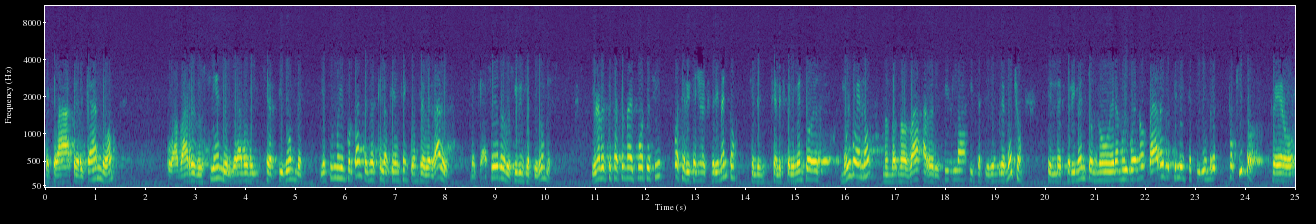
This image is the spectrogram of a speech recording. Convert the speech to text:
que se va acercando o va reduciendo el grado de incertidumbre. Y esto es muy importante, no es que la ciencia encuentre verdades, lo que hace es reducir incertidumbres. Y una vez que se hace una hipótesis, pues se diseña un experimento. Si el, experimento es muy bueno, nos, nos va a reducir la incertidumbre mucho. Si el experimento no era muy bueno, va a reducir la incertidumbre poquito, pero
